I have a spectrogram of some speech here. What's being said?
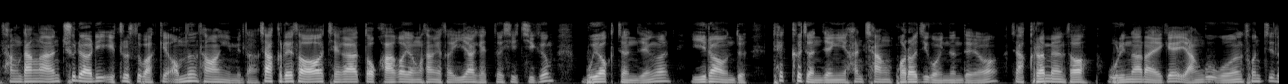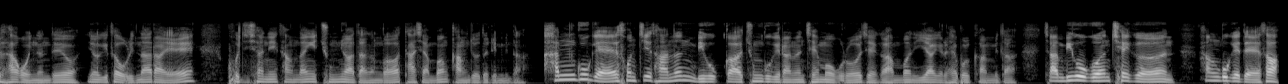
상당한 출혈이 있을 수밖에 없는 상황입니다. 자, 그래서 제가 또 과거 영상에서 이야기했듯이 지금 무역 전쟁은 2라운드 테크 전쟁이 한창 벌어지고 있는데요. 자, 그러면서 우리나라에게 양국은 손짓을 하고 있는데요. 여기서 우리나라의 포지션이 상당히 중요하다는 거 다시 한번 강조드립니다. 한국에 손짓하는 미국과 중국이라는 제목으로 제가 한번 이야기를 해볼까 합니다. 자, 미국은 최근 한국에 대해서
